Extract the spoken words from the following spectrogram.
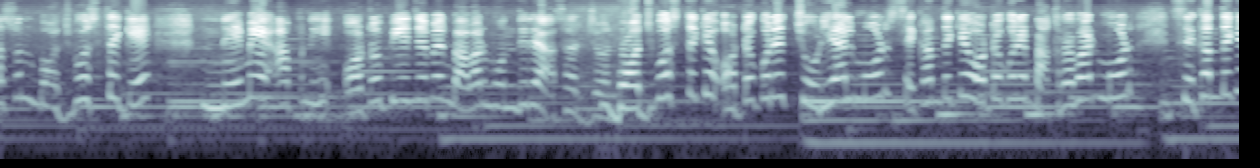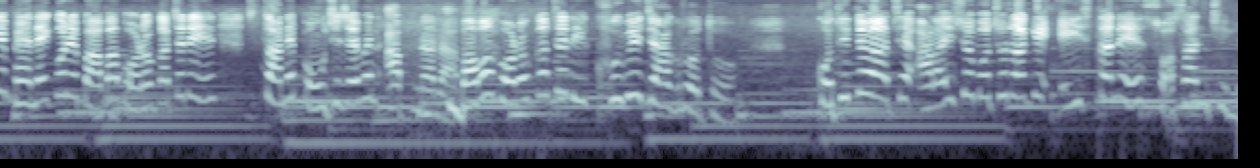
আসুন। বজবজ থেকে নেমে আপনি অটো পেয়ে যাবেন বাবার মন্দিরে আসার জন্য। বজবজ থেকে অটো করে চড়িয়াল মোড়, সেখান থেকে অটো করে বাখরাবাট মোড়, সেখান থেকে ভ্যানে করে বাবা বড় কাচারির স্থানে পৌঁছে যাবেন আপনারা। বাবা বড় কাচারি খুবই জাগ্রত। কথিত আছে, আড়াইশো বছর আগে এই স্থানে শ্মশান ছিল।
